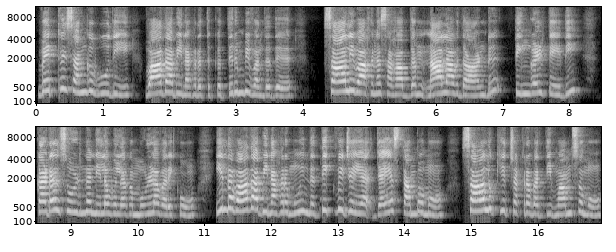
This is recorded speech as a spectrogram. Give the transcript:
வெற்றி சங்கு ஊதி வாதாபி நகரத்துக்கு திரும்பி வந்தது. சாலிவாகன சகாப்தம் நாலாவது ஆண்டு திங்கள் தேதி கடல் சூழ்ந்த நில உலகம் உள்ள வரைக்கும் இந்த வாதாபி நகரமும் இந்த திக்விஜய ஜெயஸ்தம்பமும் சாளுக்கிய சக்கரவர்த்தி வம்சமும்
